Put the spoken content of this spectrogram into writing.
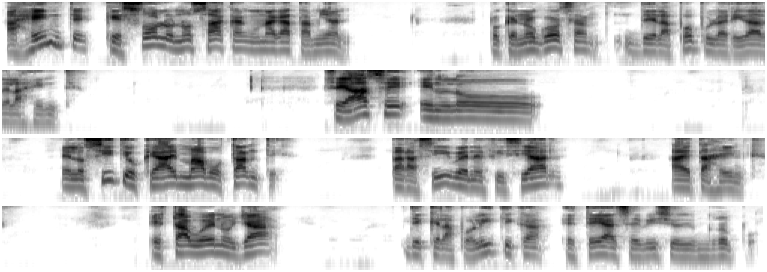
a gente que solo no sacan una gata miel, porque no gozan de la popularidad de la gente. Se hace en, lo, en los sitios que hay más votantes, para así beneficiar a esta gente. Está bueno ya de que la política esté al servicio de un grupo.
